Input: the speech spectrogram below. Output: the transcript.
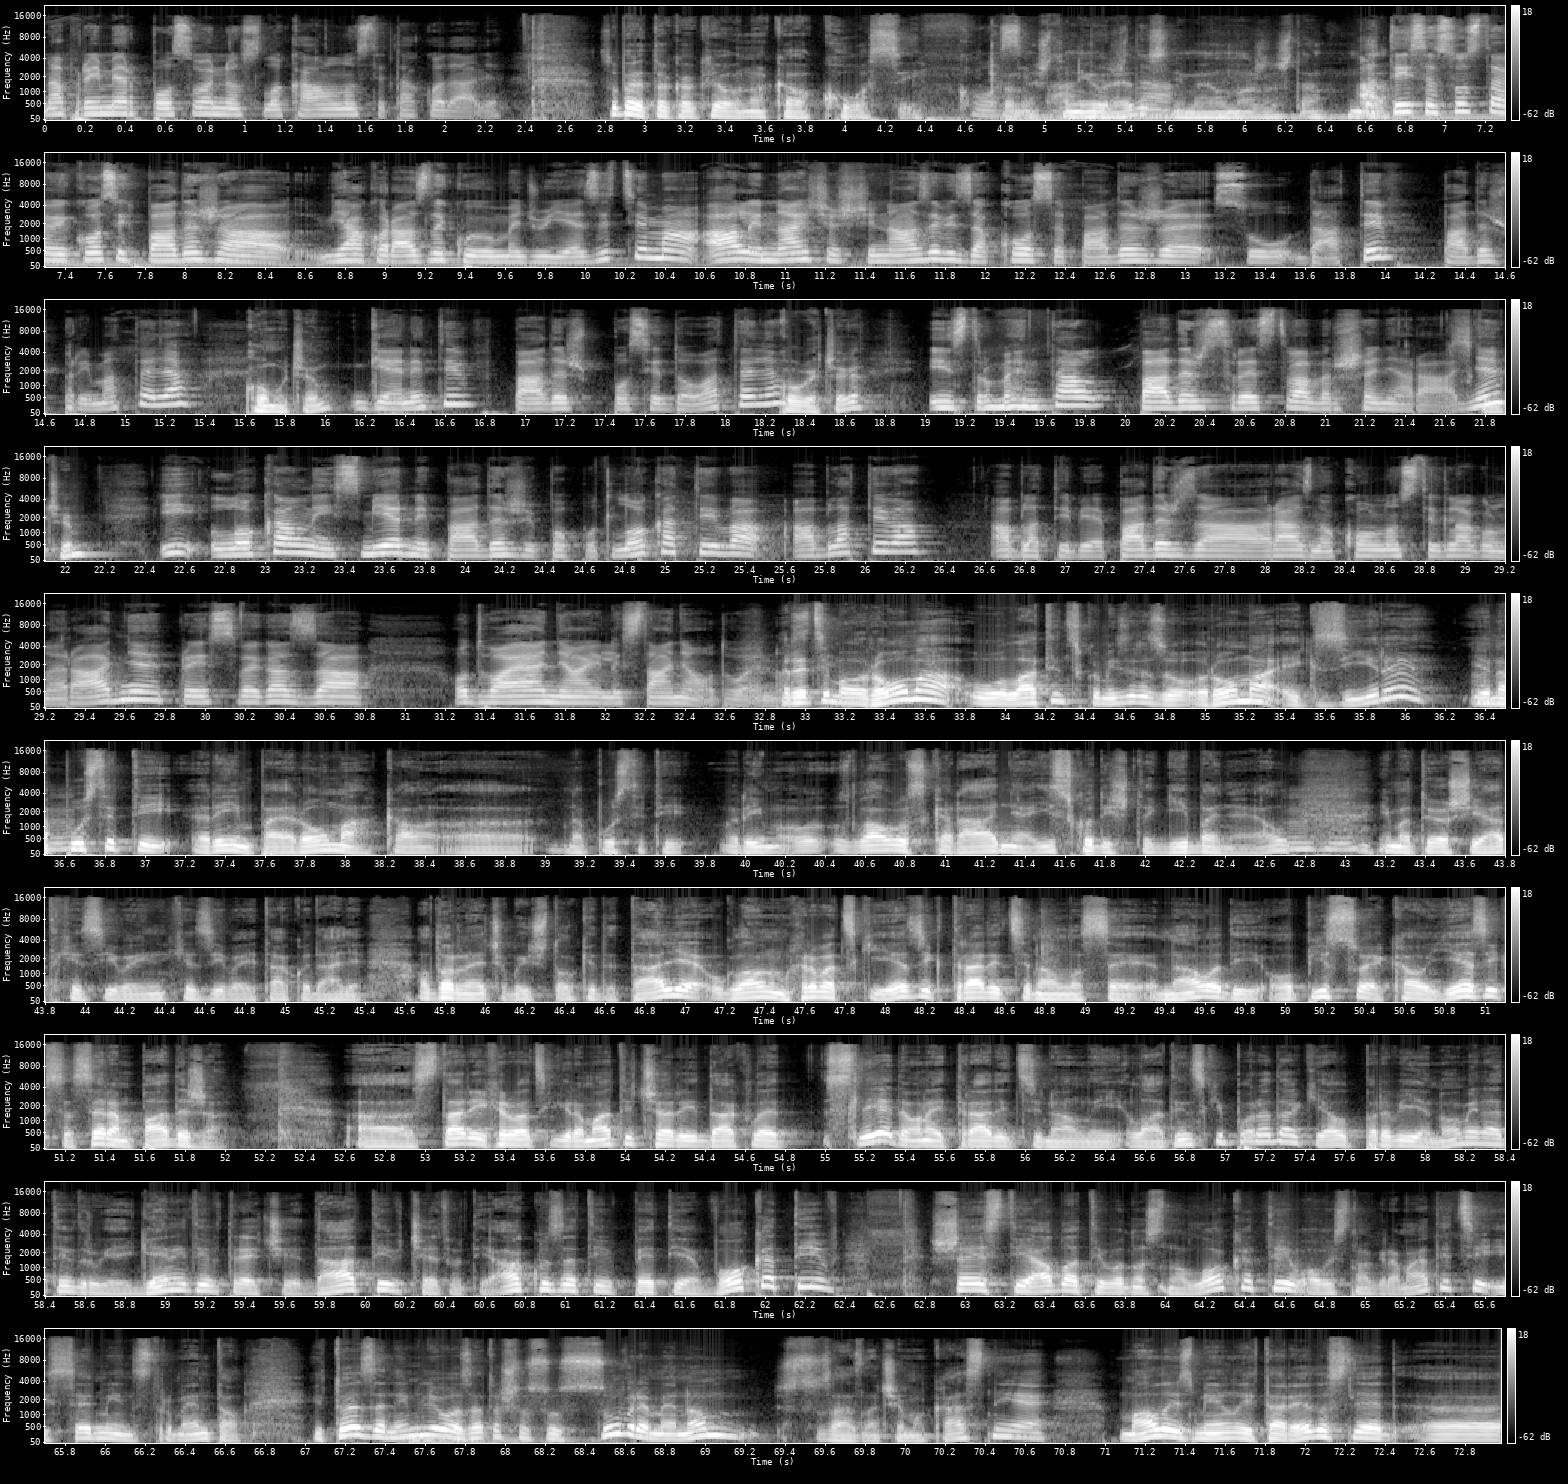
na primjer posvojnost, lokalnost i tako dalje. Super je to kako je ono kao kosi. Kosi to nešto nije u padež, redu da. s njima, ili možda šta? Da. A ti se sustavi kosih padeža jako razlikuju među jezicima, ali najčešći nazivi za kose padeže su dativ, padež primatelja, Komu čemu? genitiv, padež posjedovatelja, Koga čega? instrumental, padež sredstva vršenja S radnje čim? i lokalni smjerni padeži poput lokativa, ablativa. Ablativ je padež za razne okolnosti glagolne radnje, prije svega za odvajanja ili stanja odvojenosti. Recimo, Roma u latinskom izrazu Roma exire je Mhm. napustiti Rim, pa je Roma kao uh, napustiti Rim, glagolska radnja, ishodište gibanja, jel? Mhm. Ima tu još i adheziva, inheziva i tako dalje. Ali dobro, nećemo ići tolike detalje. Uglavnom, hrvatski jezik tradicionalno se navodi, opisuje kao jezik sa sedam padeža. A, stariji hrvatski gramatičari, dakle, slijede onaj tradicionalni latinski poredak, jel? Prvi je nominativ, drugi je genitiv, treći je dativ, četvrti je akuzativ, peti je vokativ, šesti je ablativ, odnosno lokativ, ovisno o gramatici, i sedmi instrumental. I to je zanimljivo zato što su suvremenom, saznaćemo kasnije, malo izmijenili taj redoslijed e,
